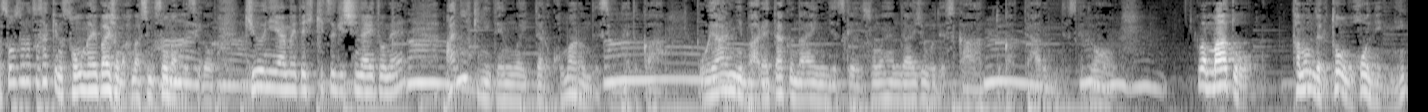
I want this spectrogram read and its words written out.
そうするとさっきの損害賠償の話もそうなんですけど、急に辞めて引き継ぎしないとね、兄貴に電話行ったら困るんですよねとか、親にバレたくないんですけどその辺大丈夫ですかとかってあるんですけど、まあ、あと頼んでる党の本人に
